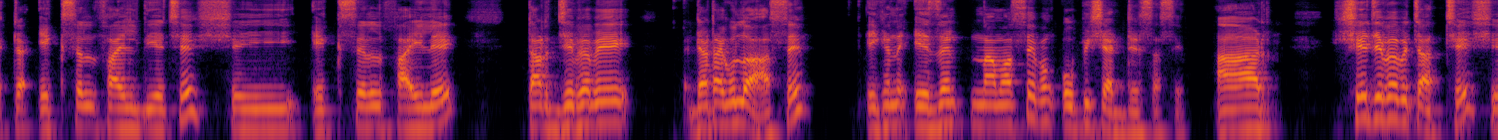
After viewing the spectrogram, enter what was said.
একটা এক্সেল ফাইল দিয়েছে। সেই এক্সেল ফাইলে তার যেভাবে ডাটাগুলো আছে, এখানে এজেন্ট নাম আছে এবং অফিস অ্যাড্রেস আছে। আর সে যেভাবে চাচ্ছে, সে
